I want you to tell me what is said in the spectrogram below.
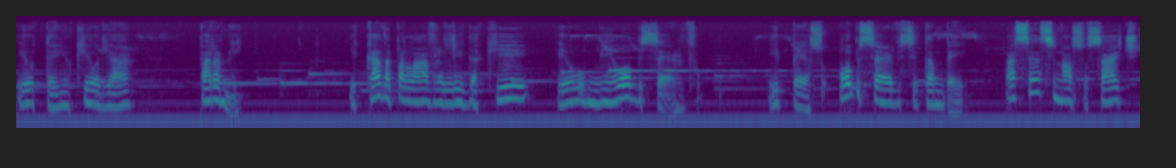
eu tenho que olhar para mim. E cada palavra lida aqui, eu me observo e peço, observe-se também. Acesse nosso site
